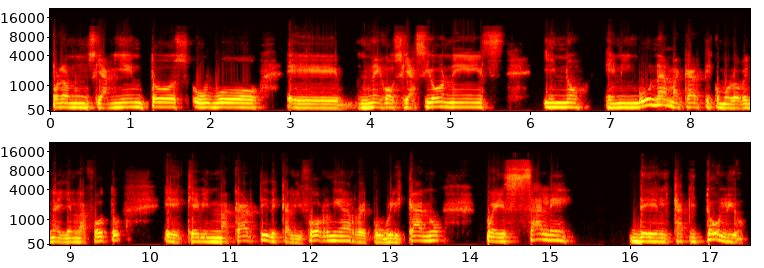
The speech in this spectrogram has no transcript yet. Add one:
pronunciamientos, hubo eh, negociaciones y no, en ninguna, McCarthy, como lo ven ahí en la foto, eh, Kevin McCarthy de California, republicano, pues sale del Capitolio.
